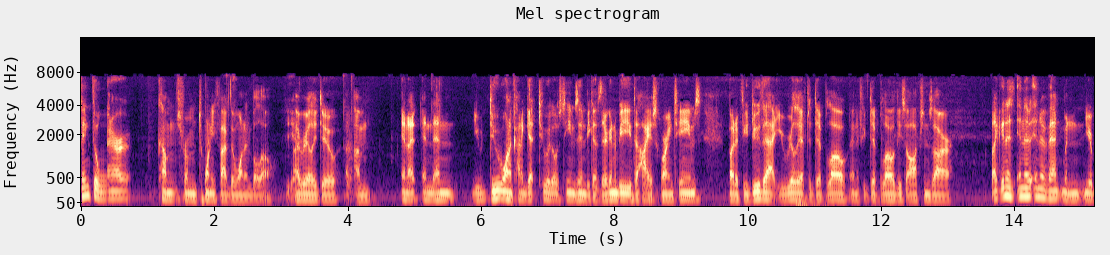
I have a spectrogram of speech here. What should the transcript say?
think the winner comes from 25 to one and below. Yeah. I really do. Um, and I and then you do want to kind of get two of those teams in because they're going to be the highest scoring teams. But if you do that, you really have to dip low. And if you dip low, these options are like in a, in a, an event when you're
